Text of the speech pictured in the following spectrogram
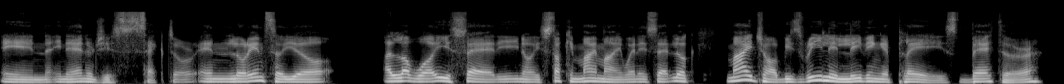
in in the energy sector. And Lorenzo, you know, I love what he said. You know, it stuck in my mind when he said, "Look, my job is really leaving a place better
